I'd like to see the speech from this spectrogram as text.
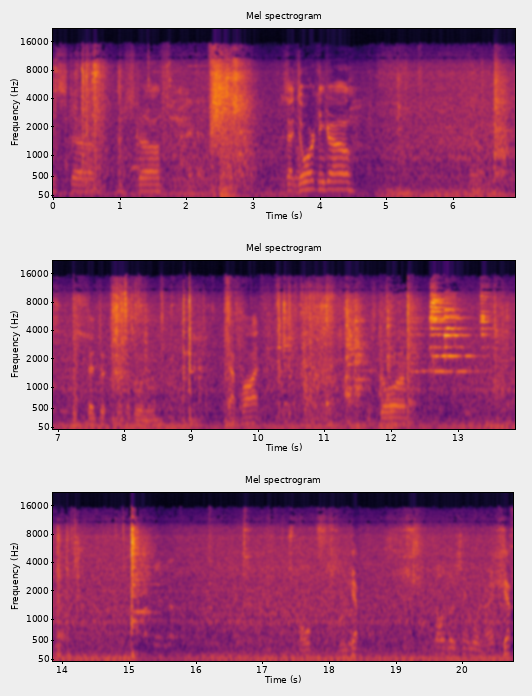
This stuff, this stuff. That door can go. That, that's a window. That pot. This door. Bolts. Yep. It's all goes the same one, right? Yep.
